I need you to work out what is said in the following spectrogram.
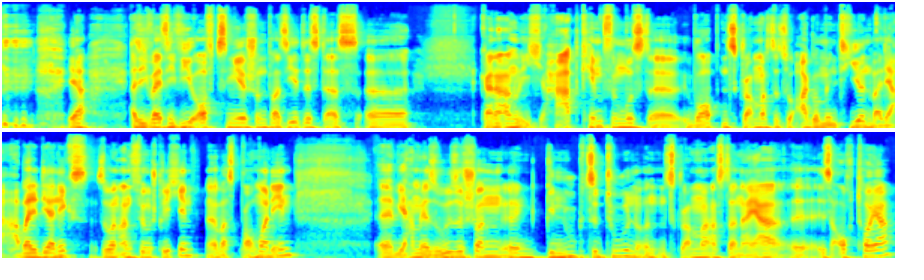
ja, also ich weiß nicht, wie oft es mir schon passiert ist, dass, äh, keine Ahnung, ich hart kämpfen musste, überhaupt einen Scrum Master zu argumentieren, weil der arbeitet ja nichts, so in Anführungsstrichen. Ja, was brauchen wir den? Äh, wir haben ja sowieso schon äh, genug zu tun und ein Scrum Master, naja, äh, ist auch teuer.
